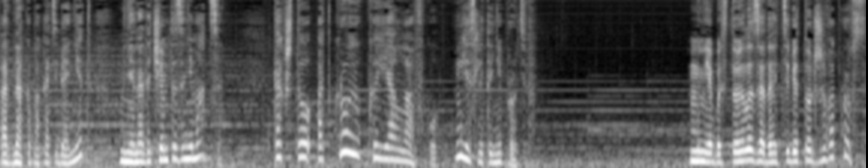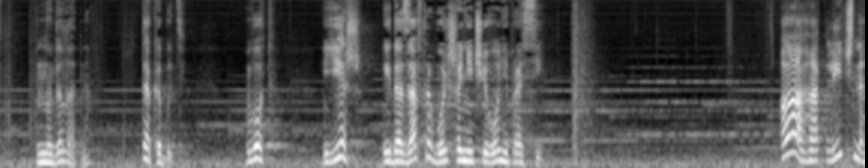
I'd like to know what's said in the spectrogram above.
Однако пока тебя нет, мне надо чем-то заниматься. Так что открою-ка я лавку, если ты не против. Мне бы стоило задать тебе тот же вопрос. Ну да ладно. Так и быть. Вот, ешь, и до завтра больше ничего не проси. А, отлично.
